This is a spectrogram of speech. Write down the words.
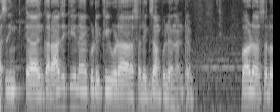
అసలు ఇంకా రాజకీయ నాయకుడికి కూడా అసలు ఎగ్జాంపుల్ ఏంటంటే వాడు అసలు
